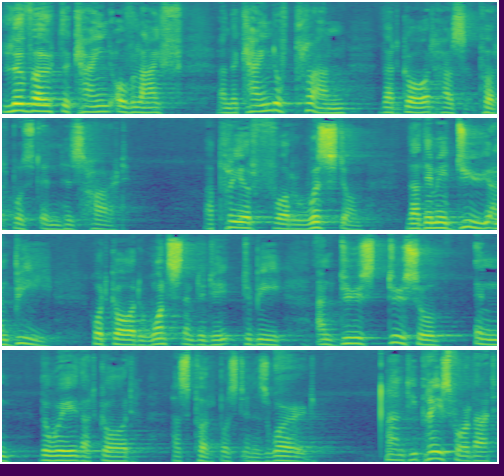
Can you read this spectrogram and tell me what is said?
live out the kind of life and the kind of plan that God has purposed in his heart a prayer for wisdom that they may do and be what God wants them to, do, to be and do, do so in the way that God has purposed in His Word. And he prays for that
